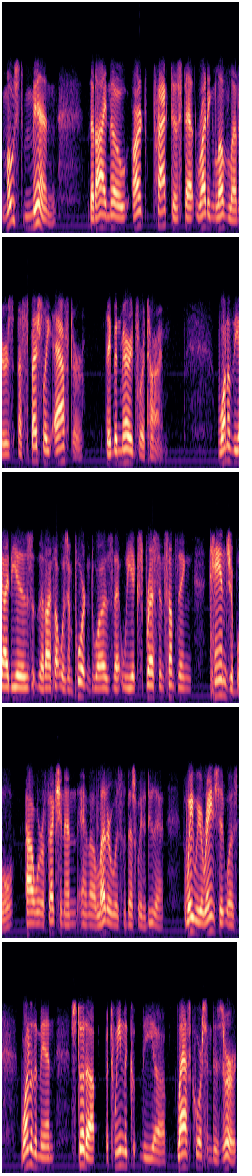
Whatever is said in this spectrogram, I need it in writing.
most men that I know aren't practiced at writing love letters, especially after they've been married for a time. One of the ideas that I thought was important was that we express in something tangible our affection, and, and a letter was the best way to do that. The way we arranged it was one of the men stood up between the, the uh, last course and dessert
